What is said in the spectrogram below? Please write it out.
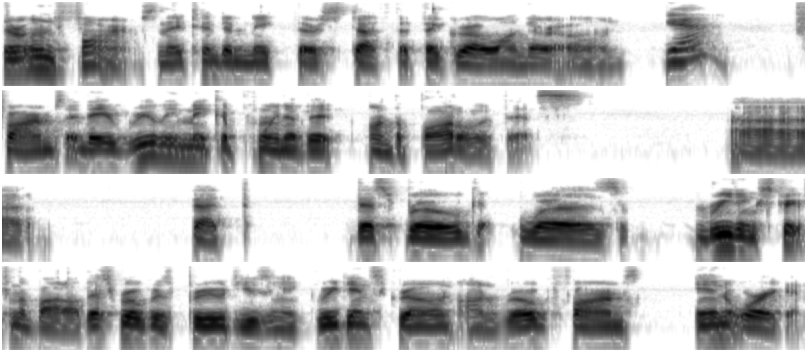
their own farms, and they tend to make their stuff that they grow on their own Yeah. farms, and they really make a point of it on the bottle of this. Uh, that this rogue was reading straight from the bottle. This rogue was brewed using ingredients grown on Rogue farms in Oregon.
